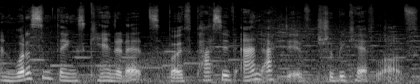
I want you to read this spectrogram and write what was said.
And what are some things candidates, both passive and active, should be careful of?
